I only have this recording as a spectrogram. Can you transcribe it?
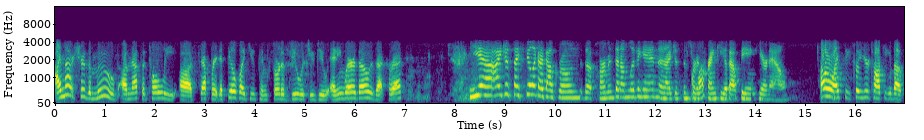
I'm not sure the move. Um, that's a totally uh, separate. It feels like you can sort of do what you do anywhere, though. Is that correct? Yeah, I just I feel like I've outgrown the apartment that I'm living in, and I just am sort Uh-huh. of cranky about being here now. Oh, I see. So you're talking about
